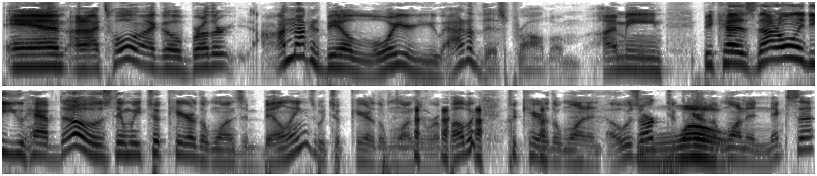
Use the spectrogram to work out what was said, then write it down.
and, and I told him I go, brother, I'm not going to be able to lawyer you out of this problem. I mean, because not only do you have those, then we took care of the ones in Billings, we took care of the ones in Republic, took care of the one in Ozark, took care of the one in Nixa.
